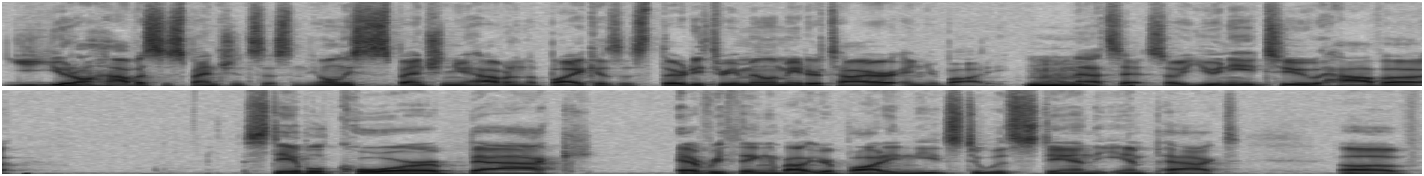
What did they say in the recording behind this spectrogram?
you don't have a suspension system. The only suspension you have on the bike is this 33 millimeter tire and your body, mm-hmm. and that's it. So you need to have a stable core, back, everything about your body needs to withstand the impact of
